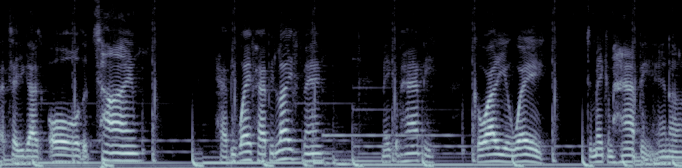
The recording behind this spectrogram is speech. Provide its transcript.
I tell you guys all the time, happy wife, happy life, man. Make them happy. Go out of your way to make them happy. And uh,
